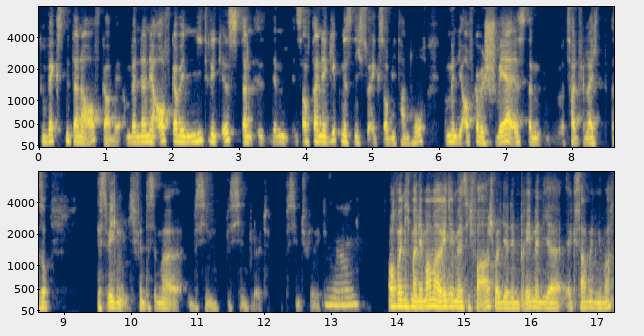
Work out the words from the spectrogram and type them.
Du wächst mit deiner Aufgabe. Und wenn deine Aufgabe niedrig ist, dann, dann ist auch dein Ergebnis nicht so exorbitant hoch. Und wenn die Aufgabe schwer ist, dann wird es halt vielleicht, also deswegen, ich finde das immer ein bisschen, bisschen blöd bisschen schwierig. Ja. Auch wenn ich meine Mama regelmäßig verarsche, weil die hat in Bremen ihr Examen gemacht.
